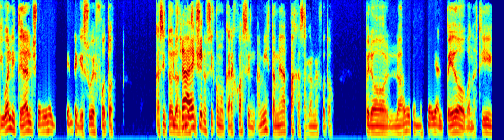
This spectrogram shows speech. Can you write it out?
Igual literal, yo veo gente que sube fotos casi todos los ya días y yo no sé cómo carajo hacen. A mí esta me da paja sacarme fotos, pero lo hago cuando estoy al pedo, cuando estoy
